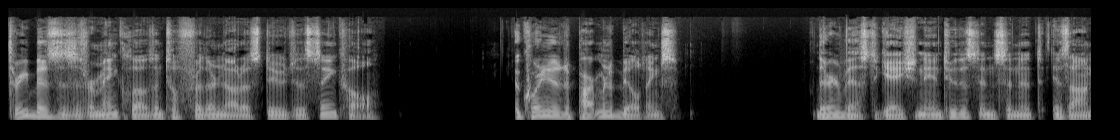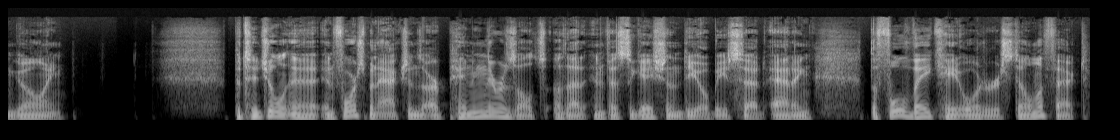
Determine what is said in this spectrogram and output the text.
Three businesses remain closed until further notice due to the sinkhole. According to the Department of Buildings, their investigation into this incident is ongoing. Potential uh, enforcement actions are pending the results of that investigation, the DOB said, adding, The full vacate order is still in effect,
